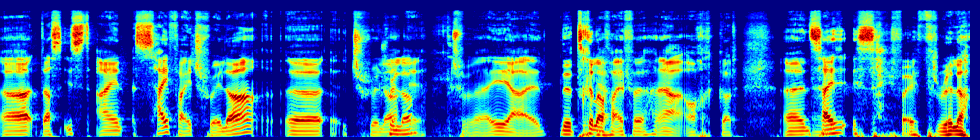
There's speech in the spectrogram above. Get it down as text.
Äh, das ist ein Sci-Fi-Thriller. Äh, Thriller? Thriller? Äh, tr ja, eine Trillerpfeife. Ja, ach Gott. Äh, ein Sci- Sci-Fi-Thriller.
